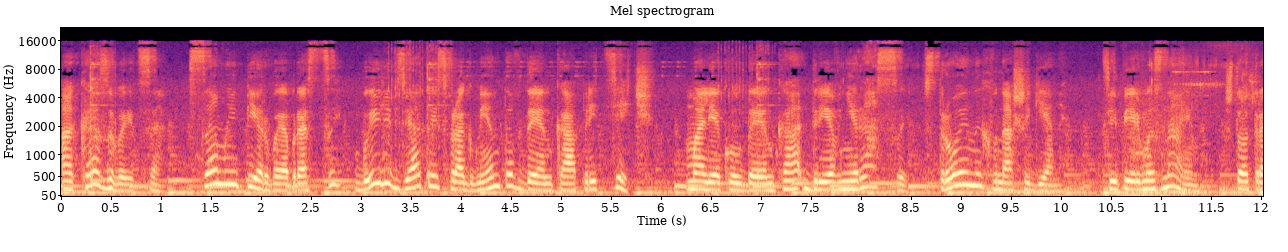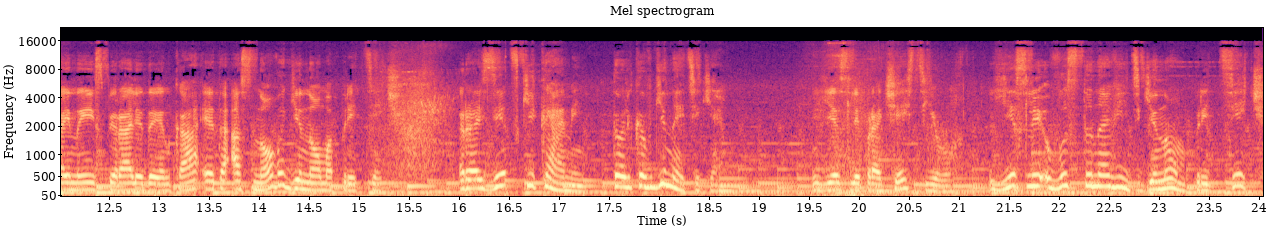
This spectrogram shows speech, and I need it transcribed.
Оказывается, самые первые образцы были взяты из фрагментов ДНК предтеч, молекул ДНК древней расы, встроенных в наши гены. Теперь мы знаем, что тройные спирали ДНК – это основа генома предтеч. Розетский камень, только в генетике. Если прочесть его, если восстановить геном предтеч,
